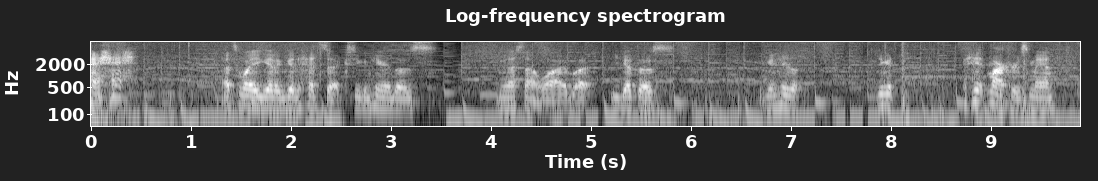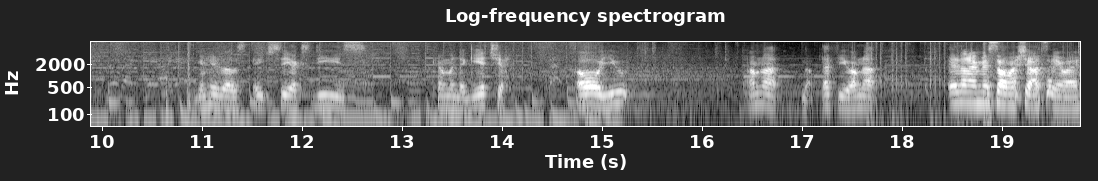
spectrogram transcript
that's why you get a good headset, cause you can hear those. Mean, that's not why, but you get those. You can hear the. You get hit markers, man. You can hear those HCXDs coming to get you. Oh, you... I'm not... No, F you, I'm not... And then I missed all my shots anyway.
